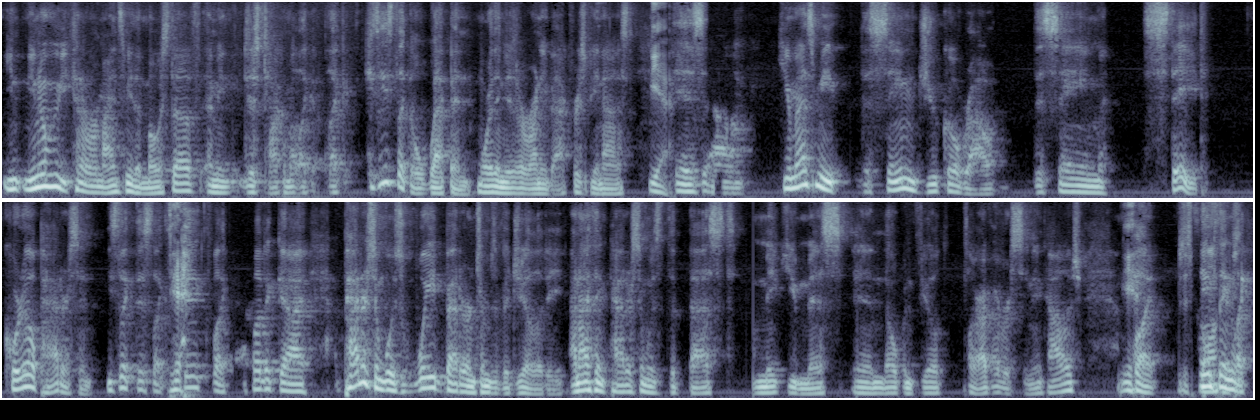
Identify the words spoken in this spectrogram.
you, you know who he kind of reminds me the most of? I mean, just talking about like like because he's like a weapon more than he's a running back. For just being honest, yeah, is um, he reminds me the same JUCO route, the same state. Cordarrelle Patterson. He's like this like yeah. thick, like athletic guy. Patterson was way better in terms of agility, and I think Patterson was the best make you miss in the open field player I've ever seen in college. Yeah, but just same bonkers. thing, like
